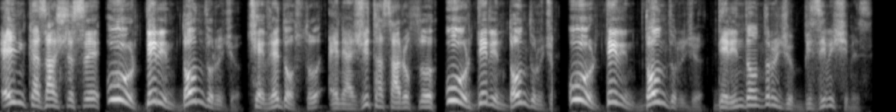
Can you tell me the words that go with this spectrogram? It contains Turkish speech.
En kazançlısı Uğur Derin Dondurucu. Çevre dostu, enerji tasarruflu Uğur Derin Dondurucu. Uğur Derin Dondurucu. Derin dondurucu bizim işimiz.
